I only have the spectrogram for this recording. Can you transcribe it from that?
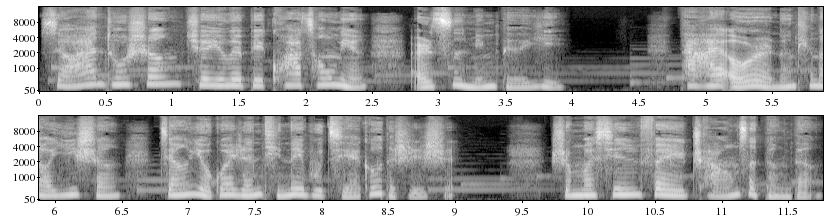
小安徒生却因为被夸聪明而自鸣得意。他还偶尔能听到医生讲有关人体内部结构的知识，什么心肺、肠子等等，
